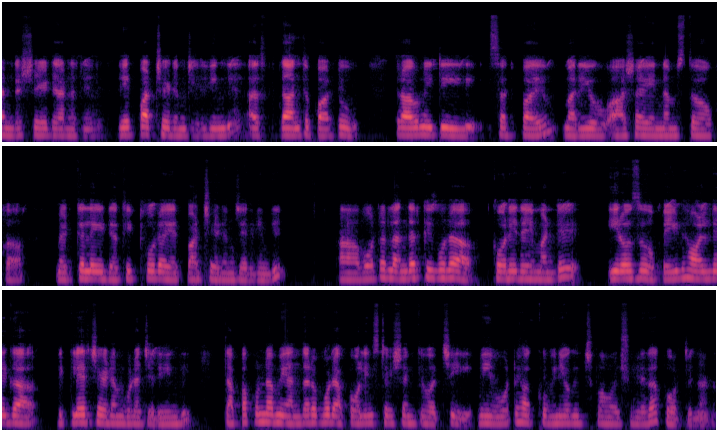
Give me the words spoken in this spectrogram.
అండ్ షేడ్ అనేది ఏర్పాటు చేయడం జరిగింది. దాంతో పాటు త్రాగునీటి సదుపాయం మరియు ఆశా ఎన్ఎంస్ ఒక మెడికల్ ఎయిడ్ కిట్ కూడా ఏర్పాటు చేయడం జరిగింది. ఆ ఓటర్లందరికీ కూడా కోరేది ఏమంటే ఈరోజు పెయిడ్ హాలిడేగా డిక్లేర్ చేయడం కూడా జరిగింది. తప్పకుండా మీ అందరూ కూడా పోలింగ్ స్టేషన్కి వచ్చి మీ ఓటు హక్కు వినియోగించుకోవాల్సిందిగా కోరుతున్నాను.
